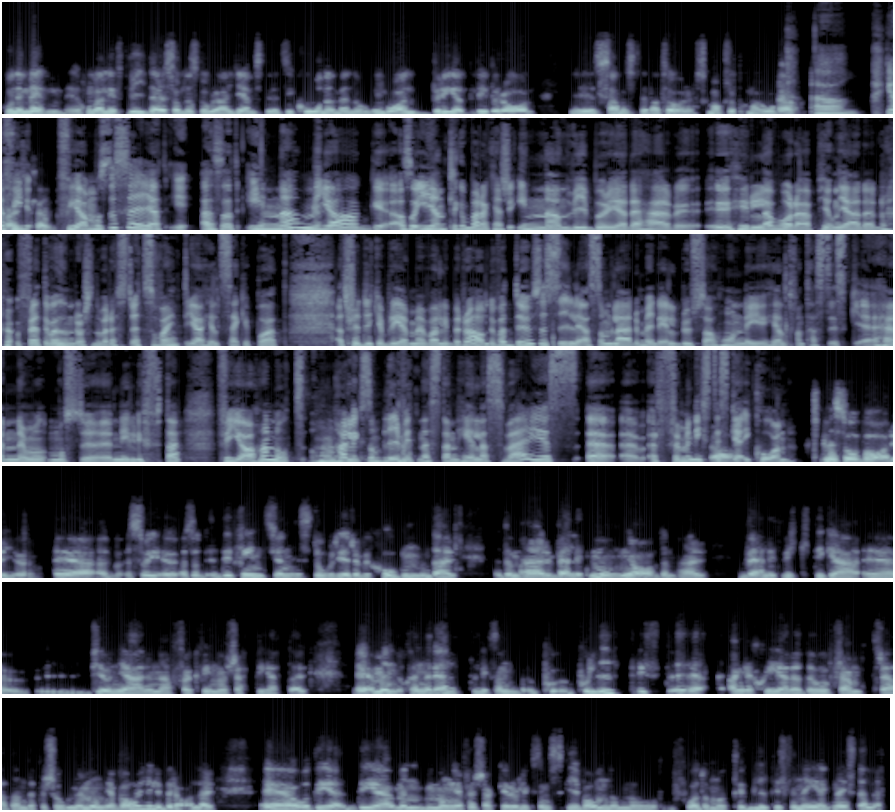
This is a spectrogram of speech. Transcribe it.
hon, är med, hon har levt vidare som den stora jämställdhetsikonen men hon var en bred liberal eh, samhällsdebattör ska man också komma ihåg. Ja, Ja, ja för, för jag måste säga att, alltså att innan jag, alltså egentligen bara kanske innan vi började här eh, hylla våra pionjärer, för att det var hundra år sedan det var rösträtt, så var inte jag helt säker på att, att Fredrika Bremer var liberal. Det var du Cecilia som lärde mig det, eller du sa hon är ju helt fantastisk, henne må- måste ni lyfta. För jag har nog, hon har liksom blivit nästan hela Sveriges eh, feministiska Ja. ikon. Men så var det ju. Eh, så, alltså, det finns ju en historierevision där de här, väldigt många av de här väldigt viktiga eh, pionjärerna för kvinnors rättigheter, eh, men generellt liksom, po- politiskt eh, engagerade och framträdande personer, många var ju liberaler. Eh, och det, det, men många försöker att liksom skriva om dem och få dem att bli till sina egna istället.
